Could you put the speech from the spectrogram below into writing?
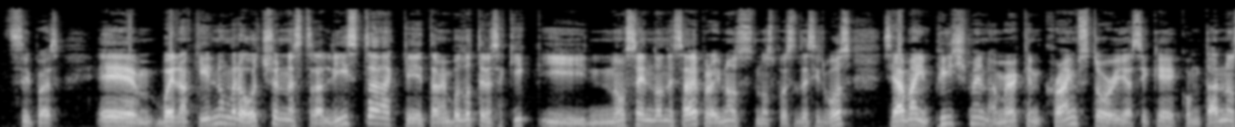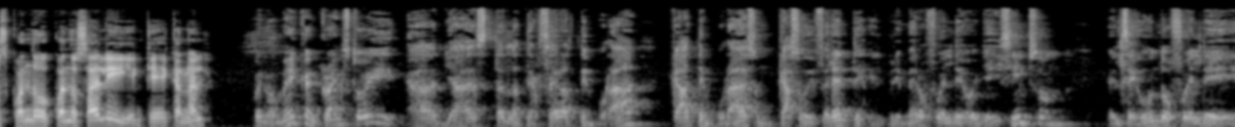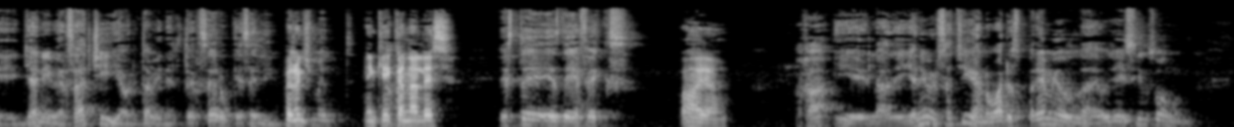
Sí, pues. Eh, bueno, aquí el número 8 en nuestra lista, que también vos lo tenés aquí y no sé en dónde sale, pero ahí nos, nos puedes decir vos, se llama Impeachment American Crime Story, así que contanos cuándo, cuándo sale y en qué canal. Bueno, American Crime Story, ah, ya esta es la tercera temporada, cada temporada es un caso diferente, el primero fue el de O.J. Simpson, el segundo fue el de Gianni Versace y ahorita viene el tercero, que es el Impeachment. ¿En, qué canal es? Este es de FX. Ah, ya. Ajá, y eh, la de Gianni Versace ganó varios premios, la de O.J. Simpson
